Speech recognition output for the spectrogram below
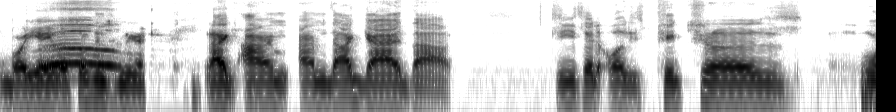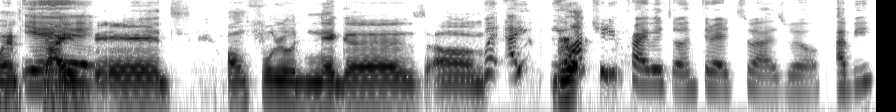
But yeah, he was talking to me. Like, I'm I'm that guy that deleted all his pictures, went Yeah. private, unfollowed niggas. Um, Wait, are you you're Bro- actually private on thread too as well, Abby?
